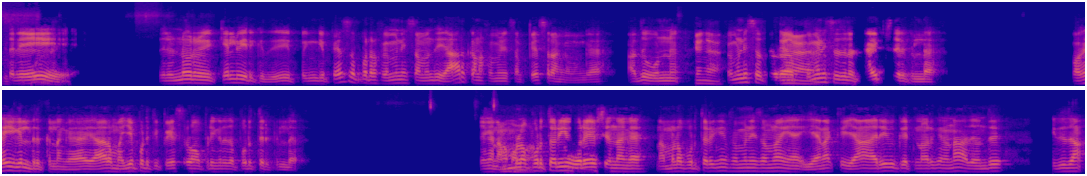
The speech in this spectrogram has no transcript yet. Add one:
சரி. இதுல இன்னொரு கேள்வி இருக்குது. இப்ப இங்க பேசப்படுற ஃபெமினிசம் வந்து யாருக்கான ஃபெமினிசம் பேசுறாங்க அவங்க அது ஒண்ணு. ஏங்க. ஃபெமினிசத்தோட ஏங்க. ஃபெமினிசத்துல டைப்ஸ் இருக்குல்ல? வகைகள் இருக்குல்லங்க. யாரை மையப்படுத்தி பேசுறோம் அப்படிங்கிறத பொறுத்து இருக்குல்ல? ஏங்க நம்மளை ஆமாமா பொறுத்த வரைக்கும் ஒரே விஷயம் தாங்க நம்மளை பொறுத்த வரைக்கும் ஃபெமினிசம்னா எனக்கு என் அறிவு கெட்டின வரைக்கும் என்னன்னா அது வந்து இதுதான்.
